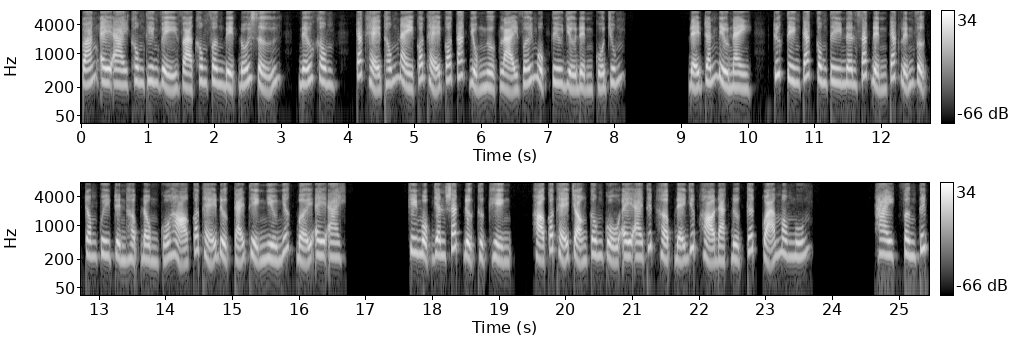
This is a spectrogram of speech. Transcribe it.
toán AI không thiên vị và không phân biệt đối xử, nếu không, các hệ thống này có thể có tác dụng ngược lại với mục tiêu dự định của chúng. Để tránh điều này, trước tiên các công ty nên xác định các lĩnh vực trong quy trình hợp đồng của họ có thể được cải thiện nhiều nhất bởi AI. Khi một danh sách được thực hiện, họ có thể chọn công cụ AI thích hợp để giúp họ đạt được kết quả mong muốn. 2. Phân tích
